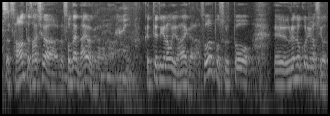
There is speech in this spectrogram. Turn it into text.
差なんて確かそんなにないわけだから、はい、決定的なものじゃないから。そうだとすると、えー、売れ残りますよっ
